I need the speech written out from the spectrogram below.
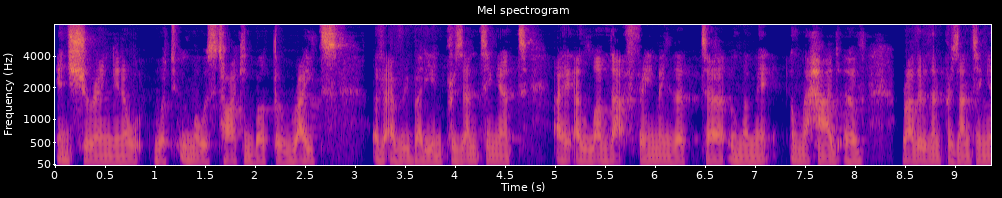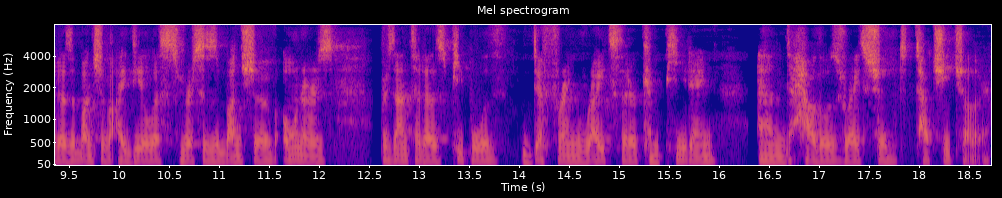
ensuring, you know, what Uma was talking about, the rights of everybody and presenting it. I, I love that framing that uh, Uma, Uma had of rather than presenting it as a bunch of idealists versus a bunch of owners, presented as people with differing rights that are competing and how those rights should touch each other.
